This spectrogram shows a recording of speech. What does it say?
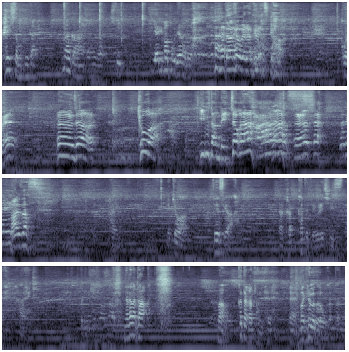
ページとも組みたい。なんかなんかちょっとやりまっぽくて嫌だけど。誰を選びますか？これ？うんじゃあ今日はイブタンでいっちゃおうかなありがとうございますありがとうございます。はい。今日はゼウスがか勝てて嬉しいですね。はい。なかなかまあ硬かったんで、えー負けることが多かったんで、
